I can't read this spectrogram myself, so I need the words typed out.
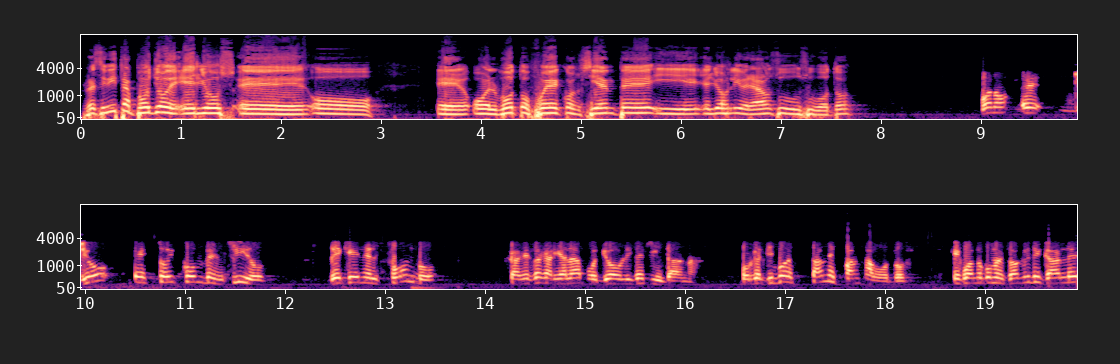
¿Recibiste apoyo de ellos eh, o, eh, o el voto fue consciente y ellos liberaron su, su voto? Bueno, eh, yo estoy convencido de que en el fondo Javier Zacarías le apoyó a Ulises Quintana, porque el tipo es tan votos que cuando comenzó a criticarle,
